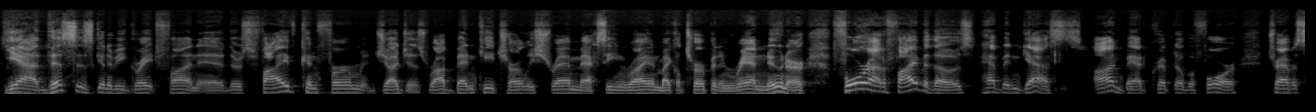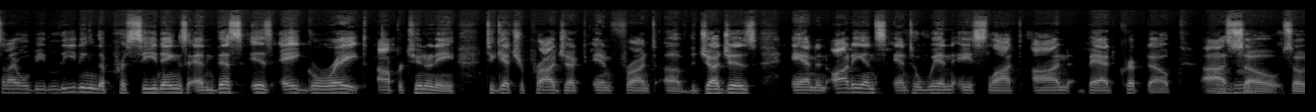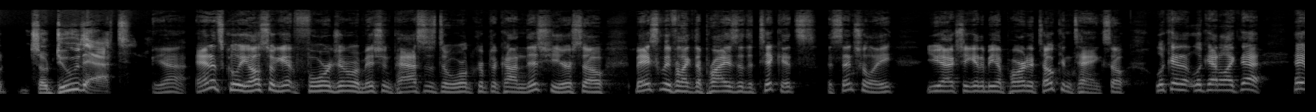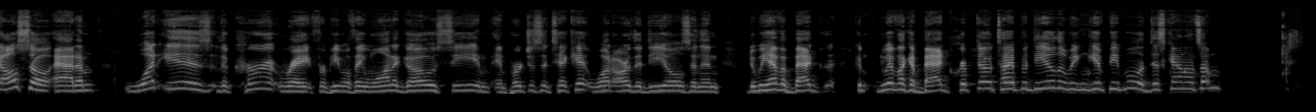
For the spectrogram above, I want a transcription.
Yeah, this is going to be great fun. Uh, there's five confirmed judges: Rob Benke, Charlie Shrem, Maxine Ryan, Michael Terpin, and Ran Neuner. Four out of five of those have been guests on Bad Crypto before. Travis and I will be leading the proceedings, and this is a great opportunity to get your project in front of the judges and an audience, and to win a slot on Bad Crypto. Uh, mm-hmm. So, so, so do that yeah, and it's cool. You also get four general admission passes to World CryptoCon this year. So basically, for like the price of the tickets, essentially, you actually get to be a part of Token Tank. So look at it, look at it like that. Hey, also, Adam, what is the current rate for people if they want to go see and, and, purchase a ticket? What are the deals? And then, do we have a bad? Do we have like a bad crypto type of deal that we can give people a discount on something?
